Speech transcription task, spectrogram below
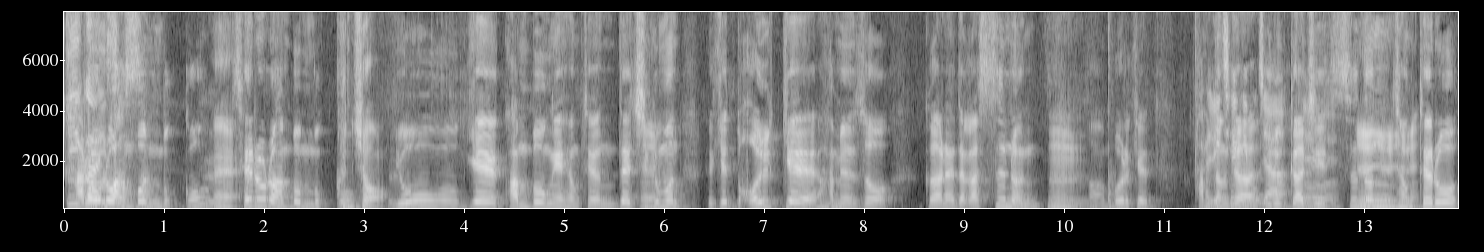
가로로 한 있었어. 번 묶고 네. 세로로 한 번 묶고 그렇죠. 요게 관봉의 형태였는데 지금은 이렇게 넓게 하면서 그 안에다가 쓰는 음. 어, 뭐 이렇게 담당자 책임자. 이름까지 예. 쓰는 예, 예, 예. 형태로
